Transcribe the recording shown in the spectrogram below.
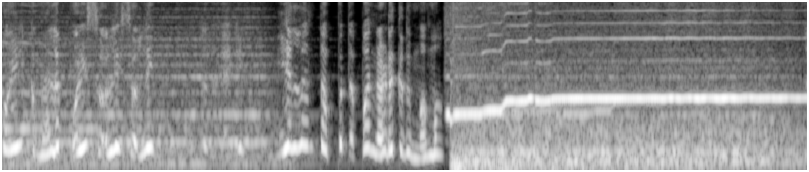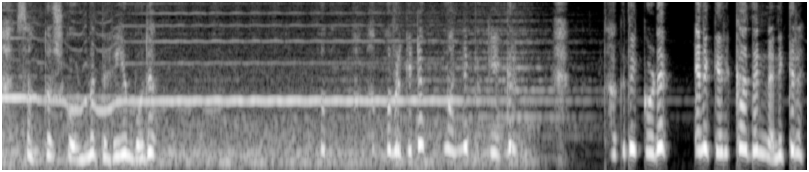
பொய்க்கு மேல பொய் சொல்லி சொல்லி எல்லாம் தப்பு தப்பா நடக்குது மாமா. சந்தோஷ்க்கு உண்மை தெரியும் போது அவர்கிட்ட மன்னிப்பு கேட்கிற தகுதி கூட. எனக்கு இருக்காதுன்னு நினைக்கிறேன்.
